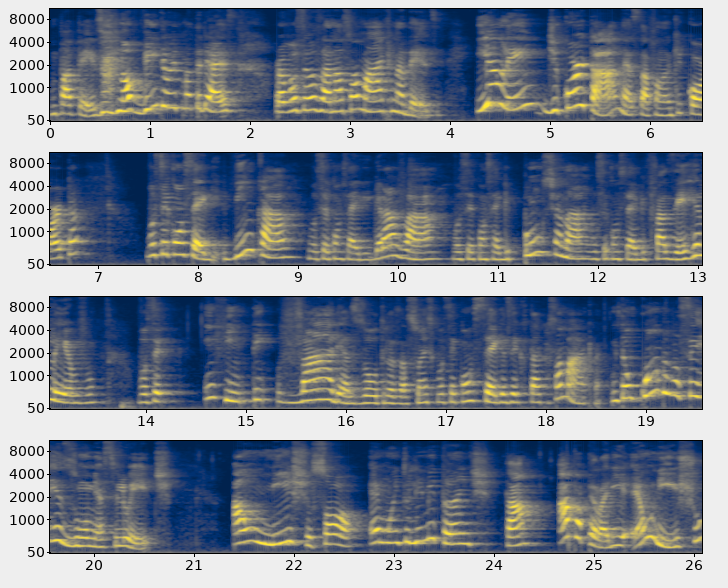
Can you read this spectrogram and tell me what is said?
papéis 98 materiais para você usar na sua máquina, Désia. E além de cortar, né? Você tá falando que corta, você consegue vincar, você consegue gravar, você consegue puncionar, você consegue fazer relevo, você, enfim, tem várias outras ações que você consegue executar com a sua máquina. Então, quando você resume a silhuete a um nicho só, é muito limitante, tá? A papelaria é um nicho,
